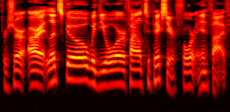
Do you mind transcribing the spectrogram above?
For sure. All right, let's go with your final two picks here, four and five.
